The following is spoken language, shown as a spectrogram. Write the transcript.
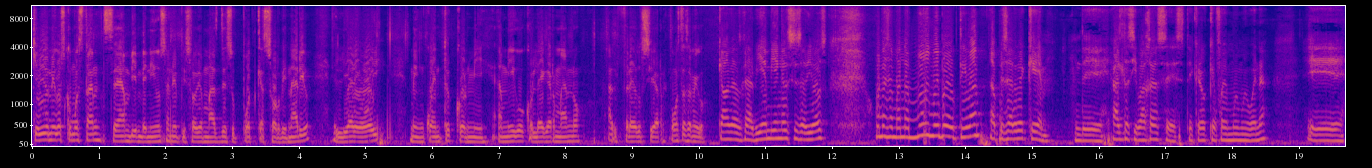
Queridos amigos, ¿cómo están? Sean bienvenidos a un episodio más de su podcast ordinario. El día de hoy me encuentro con mi amigo, colega, hermano Alfredo Sierra. ¿Cómo estás, amigo? ¿Qué onda, Oscar? Bien, bien, gracias a Dios. Una semana muy, muy productiva, a pesar de que de altas y bajas, este, creo que fue muy, muy buena. Eh,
